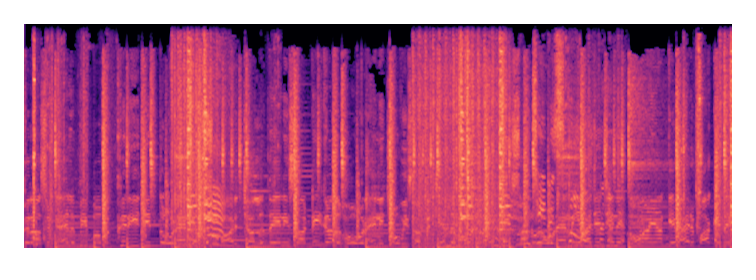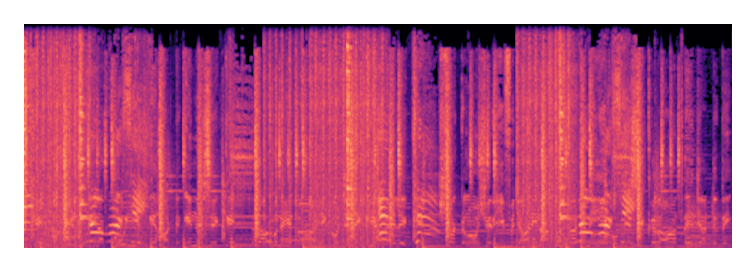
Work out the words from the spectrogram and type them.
ਵੱਖਰਾ ਸਟਾਈਲ ਬੀਬਾ ਵੱਖਰੀ ਜੀ ਤੋੜੈ ਸਵਾਰ ਚੱਲਦੇ ਨਹੀਂ ਸਾਡੀ ਗੱਲ ਹੋਰ ਐ ਨਹੀਂ 24 ਸੱਤ ਚਿੱਲ ਮੋੜ ਰਹਿੰਦੀ ਸਾਨੂੰ ਲੋੜ ਐ ਨਹੀਂ ਅੱਜ ਜਿਹਨੇ ਆਉਣਾ ਆ ਕੇ ਵੈਰ ਪਾ ਕੇ ਦੇਖੇ। ਸ਼ਕਲੋਂ ਸ਼ਰੀਫ ਜਾਣੀ ਸਿਖਰਾਂ ਤੇ ਜੱਟ ਦੀ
